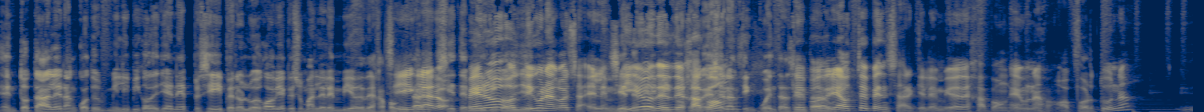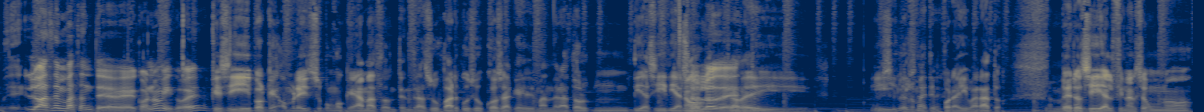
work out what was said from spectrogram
en total eran cuatro mil y pico de yenes, pues sí, pero luego había que sumarle el envío desde Japón Sí, y tal, claro. siete mil y pico Pero de os digo yenes. una cosa: el envío y pico, desde ese Japón. eran 50, Que 60 podría usted pensar que el envío desde Japón es una fortuna. eh, Lo hacen bastante económico, ¿eh? Que sí, porque, hombre, supongo que Amazon tendrá sus barcos y sus cosas que mandará todo un día sí, día no, Solo de ¿sabes? Y, y te lo lo meten por ahí barato. Pero sí, al final son unos...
